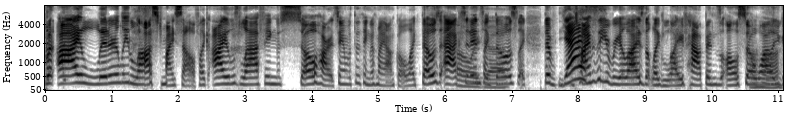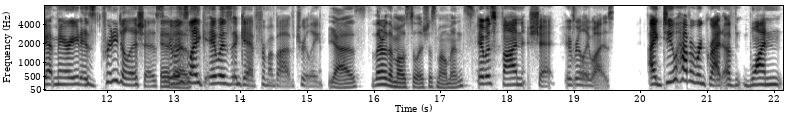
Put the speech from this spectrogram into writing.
But I literally lost myself. Like I was laughing so hard. Same with the thing with my uncle. Like those accidents, like Oh God. those, like the Yes. times that you realize that like life happens also while Uh-huh. you get married is pretty delicious. It It, was like it was a gift from above. Truly, Yes, they're the most delicious moments. it was fun shit. It really was. I do have a regret of one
